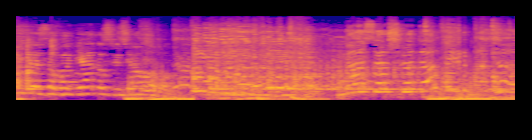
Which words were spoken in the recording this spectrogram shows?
Valstybės davagetas visiems savo. Mes aš kada pirmą kartą.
